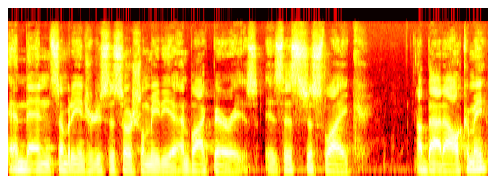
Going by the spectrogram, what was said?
and then somebody introduces social media and blackberries, is this just like a bad alchemy?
